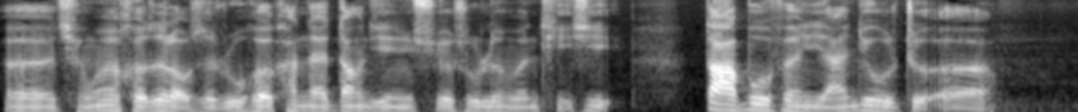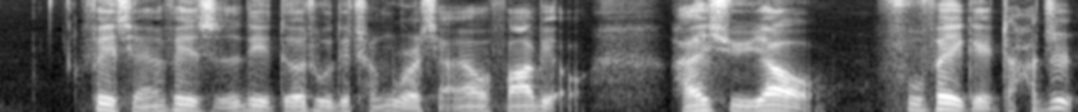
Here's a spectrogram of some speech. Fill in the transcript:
呃，请问何志老师如何看待当今学术论文体系？大部分研究者费钱费时的得出的成果，想要发表，还需要付费给杂志，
